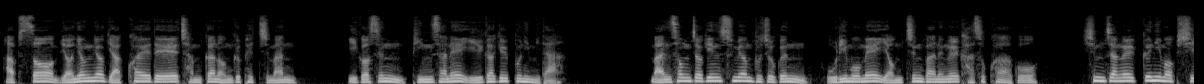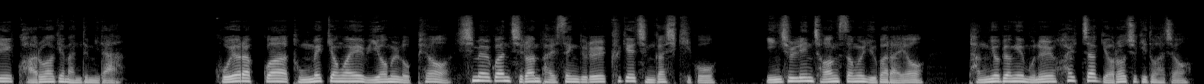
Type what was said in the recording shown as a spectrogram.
앞서 면역력 약화에 대해 잠깐 언급했지만 이것은 빙산의 일각일 뿐입니다. 만성적인 수면 부족은 우리 몸의 염증 반응을 가속화하고 심장을 끊임없이 과로하게 만듭니다. 고혈압과 동맥경화의 위험을 높여 심혈관 질환 발생률을 크게 증가시키고 인슐린 저항성을 유발하여 당뇨병의 문을 활짝 열어주기도 하죠.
